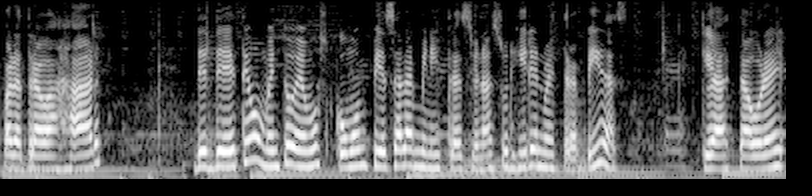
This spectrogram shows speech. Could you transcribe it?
para trabajar. Desde este momento vemos cómo empieza la administración a surgir en nuestras vidas, que hasta ahora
